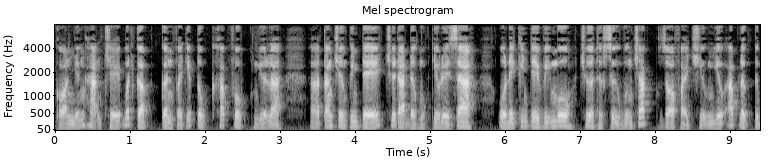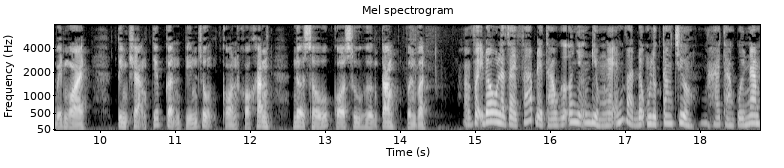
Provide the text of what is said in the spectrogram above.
còn những hạn chế bất cập cần phải tiếp tục khắc phục như là à, tăng trưởng kinh tế chưa đạt được mục tiêu đề ra, ổn định kinh tế vĩ mô chưa thực sự vững chắc do phải chịu nhiều áp lực từ bên ngoài – tình trạng tiếp cận tín dụng còn khó khăn, nợ xấu có xu hướng tăng, vân vân. À, vậy đâu là giải pháp để tháo gỡ những điểm nghẽn và động lực tăng trưởng hai tháng cuối năm?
